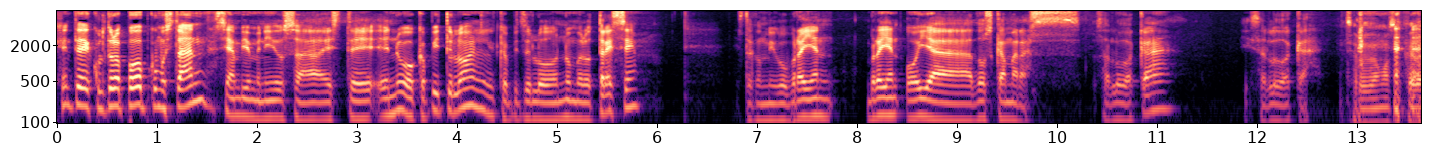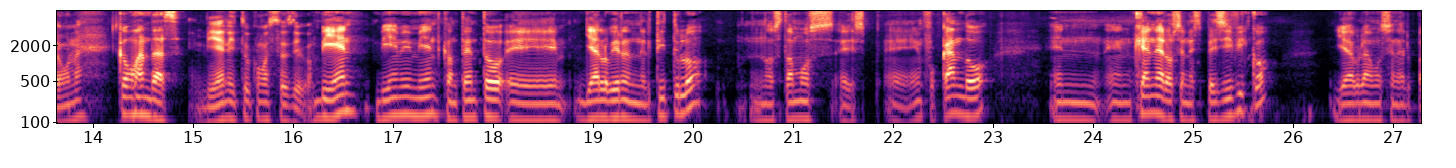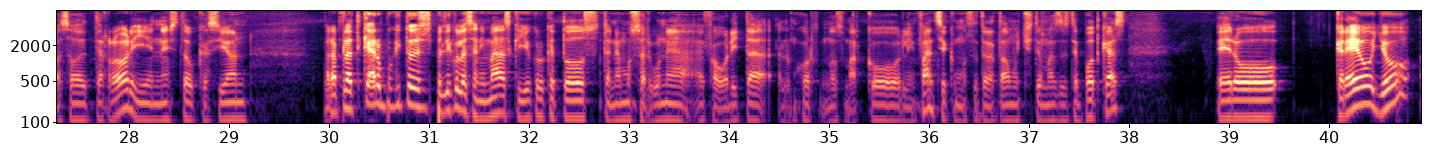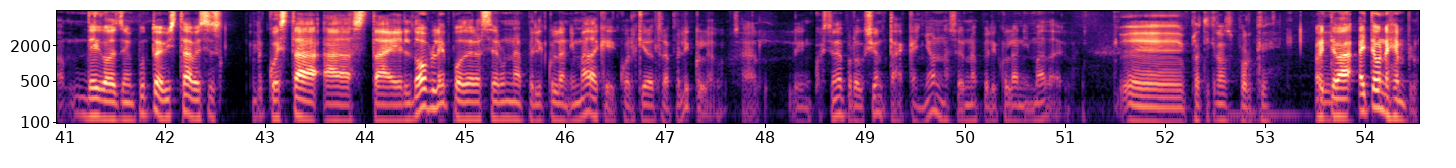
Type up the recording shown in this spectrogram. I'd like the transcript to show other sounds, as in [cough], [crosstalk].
Gente de Cultura Pop, ¿cómo están? Sean bienvenidos a este nuevo capítulo, el capítulo número 13. Está conmigo Brian. Brian, hoy a dos cámaras. Saludo acá y saludo acá. Saludamos a cada una. [laughs] ¿Cómo andas? Bien, ¿y tú cómo estás, Diego? Bien, bien, bien, bien. Contento. Eh, ya lo vieron en el título. Nos estamos eh, enfocando en, en géneros en específico. Ya hablamos en el pasado de terror y en esta ocasión para platicar un poquito de esas películas animadas que yo creo que todos tenemos alguna eh, favorita, a lo mejor nos marcó la infancia, como se ha tratado muchos temas de este podcast, pero creo yo, digo, desde mi punto de vista, a veces cuesta hasta el doble poder hacer una película animada que cualquier otra película. O sea, en cuestión de producción está cañón hacer una película animada. Eh, platícanos por qué. Ahí te va, ahí te va un ejemplo.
